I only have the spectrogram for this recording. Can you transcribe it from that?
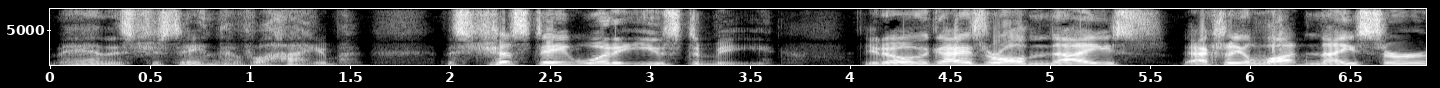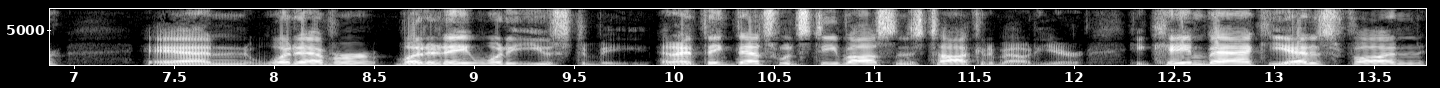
man, this just ain't the vibe. This just ain't what it used to be. You know, the guys are all nice, actually a lot nicer and whatever, but it ain't what it used to be. And I think that's what Steve Austin is talking about here. He came back, he had his fun,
